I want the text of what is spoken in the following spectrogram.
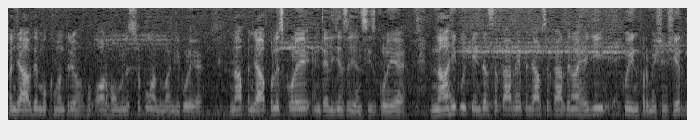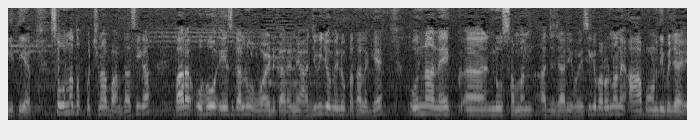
ਪੰਜਾਬ ਦੇ ਮੁੱਖ ਮੰਤਰੀ ਔਰ ਹੋਮ ਮਿਨਿਸਟਰ ਭਗਵੰਤ ਮਾਨ ਜੀ ਕੋਲੇ ਹੈ, ਨਾ ਪੰਜਾਬ ਪੁਲਿਸ ਕੋਲੇ ਇੰਟੈਲੀਜੈਂਸ ਏਜੰਸੀਜ਼ ਕੋਲੇ ਹੈ, ਨਾ ਹੀ ਕੋਈ ਕੇਂਦਰ ਸਰਕਾਰ ਨੇ ਪੰਜਾਬ ਸਰਕਾਰ ਦੇ ਨਾਲ ਹੈ ਜੀ ਕੋਈ ਇਨਫੋਰਮੇਸ਼ਨ ਸ਼ੇਅਰ ਕੀਤੀ ਹੈ। ਸੋ ਉਹਨਾਂ ਤੋਂ ਪੁੱਛਣਾ ਬਣਦਾ ਸੀਗਾ, ਪਰ ਉਹ ਇਸ ਗੱਲ ਨੂੰ ਅਵੋਇਡ ਕਰ ਰਹੇ ਨੇ। ਅੱਜ ਵੀ ਜੋ ਮੈਨੂੰ ਪਤਾ ਲੱਗਿਆ, ਉਹਨਾਂ ਨੇ ਨੂੰ ਸਮਨ ਅੱਜ ਜਾਰੀ ਹੋਏ ਸੀਗੇ, ਪਰ ਉਹਨਾਂ ਨੇ ਆਪ ਆਉਣ ਦੀ ਬਜਾਏ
